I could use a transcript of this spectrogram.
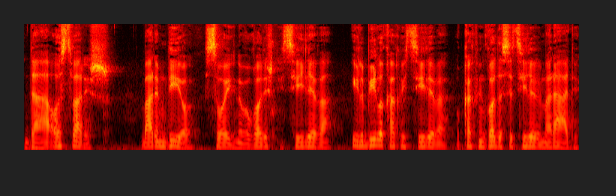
da ostvariš barem dio svojih novogodišnjih ciljeva ili bilo kakvih ciljeva, o kakvim god da se ciljevima radi?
